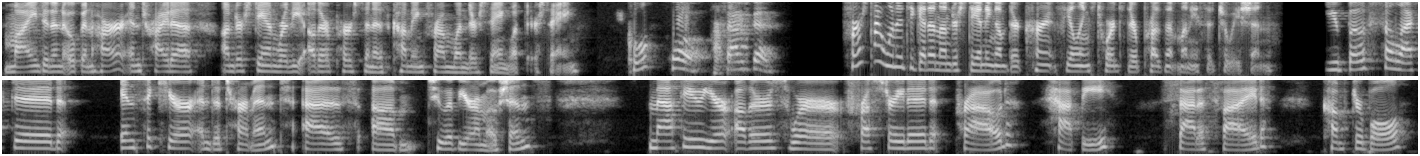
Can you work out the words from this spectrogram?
mind and an open heart and try to understand where the other person is coming from when they're saying what they're saying. Cool? Cool. Perfect. Sounds good. First, I wanted to get an understanding of their current feelings towards their present money situation. You both selected insecure and determined as um, two of your emotions. Matthew, your others were frustrated, proud, happy, satisfied, comfortable,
